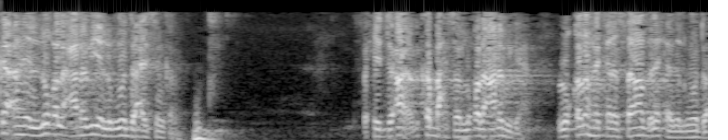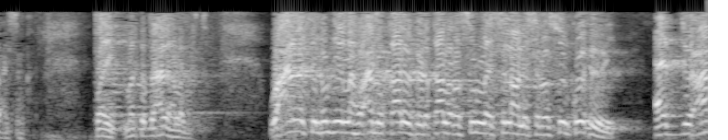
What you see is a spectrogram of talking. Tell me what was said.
ka ahayn luqada carabiga lagu ducaysan karo. Wixii duca ka baxsan luqada carabiga luqadaha kale salaad dhexdeeda lagu ducaysan karo. Tayib marka ducada la barto. Wa ana radiyallahu anhu qala wuxuu qala rasuulullaahi sallallahu alayhi wasallam rasuulku wuxuu yiri ad-du'a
